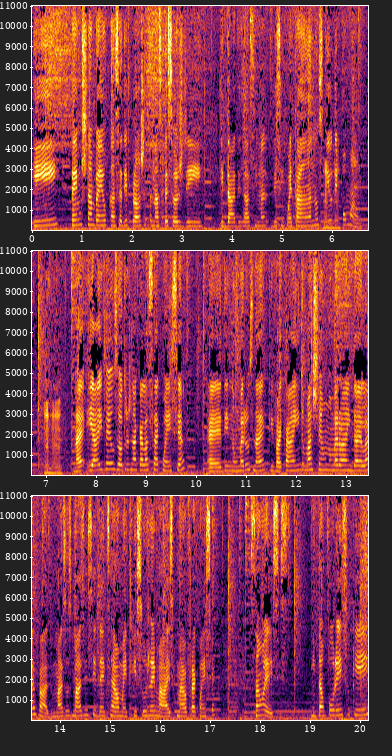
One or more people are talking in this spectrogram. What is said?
E temos também o câncer de próstata nas pessoas de idades acima de 50 anos e o de pulmão. Uhum. Né? E aí vem os outros naquela sequência eh, de números, né? Que vai caindo, mas tem um número ainda elevado. Mas os mais incidentes realmente que surgem mais, com maior frequência, são esses. Então, por isso que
